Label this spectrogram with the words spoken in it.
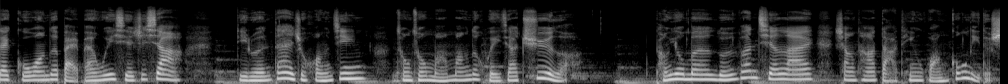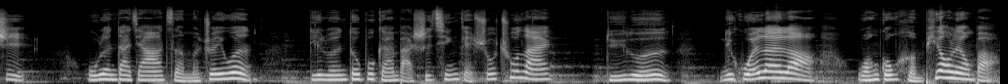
在国王的百般威胁之下，迪伦带着黄金，匆匆忙忙地回家去了。朋友们轮番前来向他打听王宫里的事，无论大家怎么追问，迪伦都不敢把实情给说出来。迪伦，你回来了，王宫很漂亮吧？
